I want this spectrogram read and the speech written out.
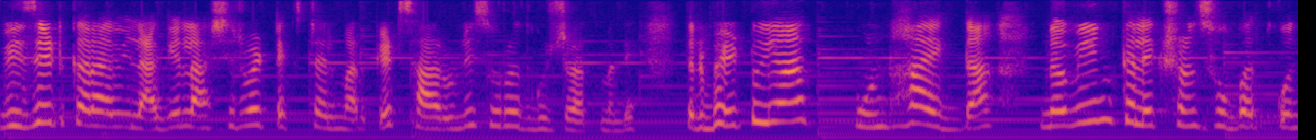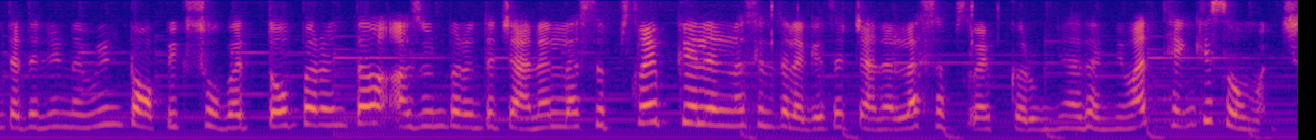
व्हिजिट करावी लागेल आशीर्वाद टेक्सटाईल मार्केट सारोली सुरत गुजरातमध्ये. तर भेटूया पुन्हा एकदा. नवीन कलेक्शन सोबत कोणत्या तरी नवीन टॉपिक सोबत तोपर्यंत अजूनपर्यंत चॅनलला सबस्क्राईब केलेलं नसेल तर लगेच चॅनलला सबस्क्राईब करून घ्या. धन्यवाद. थँक्यू सो मच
